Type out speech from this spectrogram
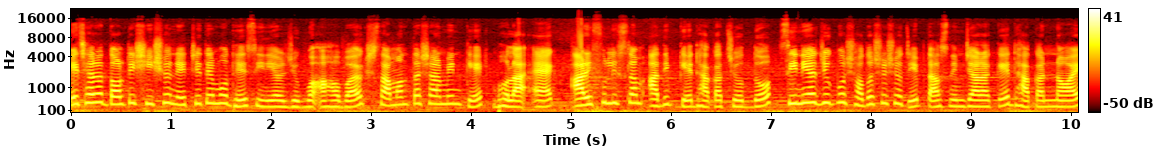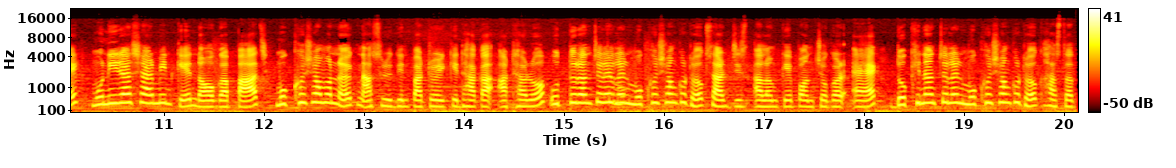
এছাড়া দলটির শীর্ষ নেতৃত্বের মধ্যে সিনিয়র যুগ্ম আহ্বায়ক সামান্তা শারমিনকে ভোলা এক, আরিফুল ইসলাম আদিবকে ঢাকা চোদ্দ, সিনিয়র যুগ্ম সদস্য সচিব তাসনিম জারাকে ঢাকা নয়, মুনিরা শারমিনকে নওগাঁ পাঁচ, মুখ্য সমন্বয়ক নাসিরুদ্দিন পাটোয়ারিকে ঢাকা আঠারো, উত্তরাঞ্চলের মুখ্য সংগঠক সার্জিস আলমকে পঞ্চগড় এক, দক্ষিণাঞ্চলের মুখ্য সংগঠক হাস্তাদ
